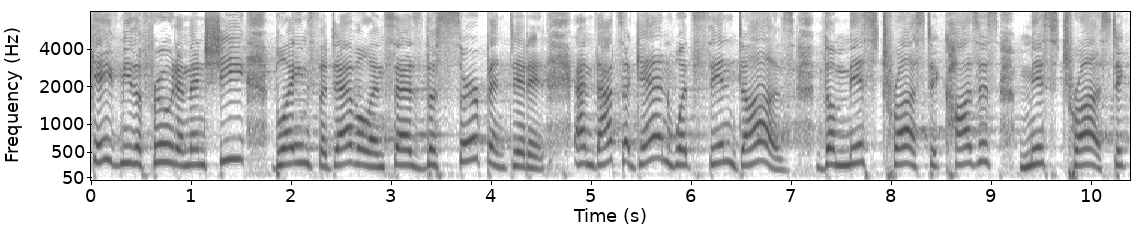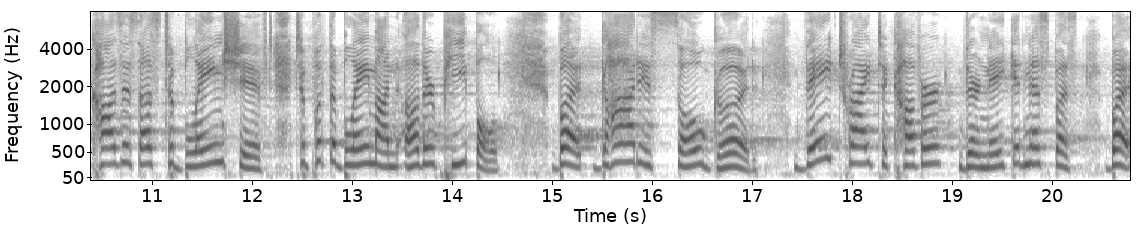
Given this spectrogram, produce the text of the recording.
gave me the fruit. And then she blames the devil and says, The serpent did it. And that's again what sin does the mistrust. It causes mistrust, it causes us to blame shift, to put the blame on other people. But God is so good. They tried to cover their nakedness, but, but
